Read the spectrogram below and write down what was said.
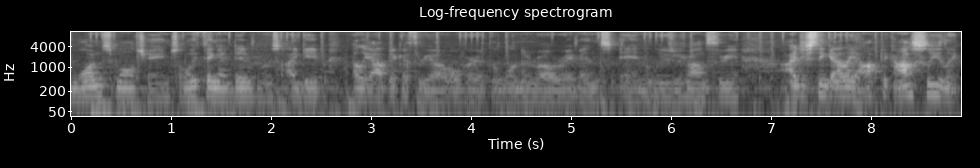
one small change. The only thing I did was I gave LA Optic a 3-0 over the London Royal Ravens in losers round 3. I just think LA Optic, honestly, like,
